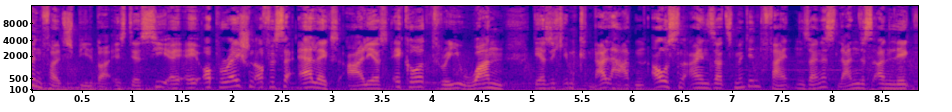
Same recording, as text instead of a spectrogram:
Ebenfalls spielbar ist der CAA Operation Officer Alex alias Echo 3-1, der sich im knallharten Außeneinsatz mit den Feinden seines Landes anlegt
